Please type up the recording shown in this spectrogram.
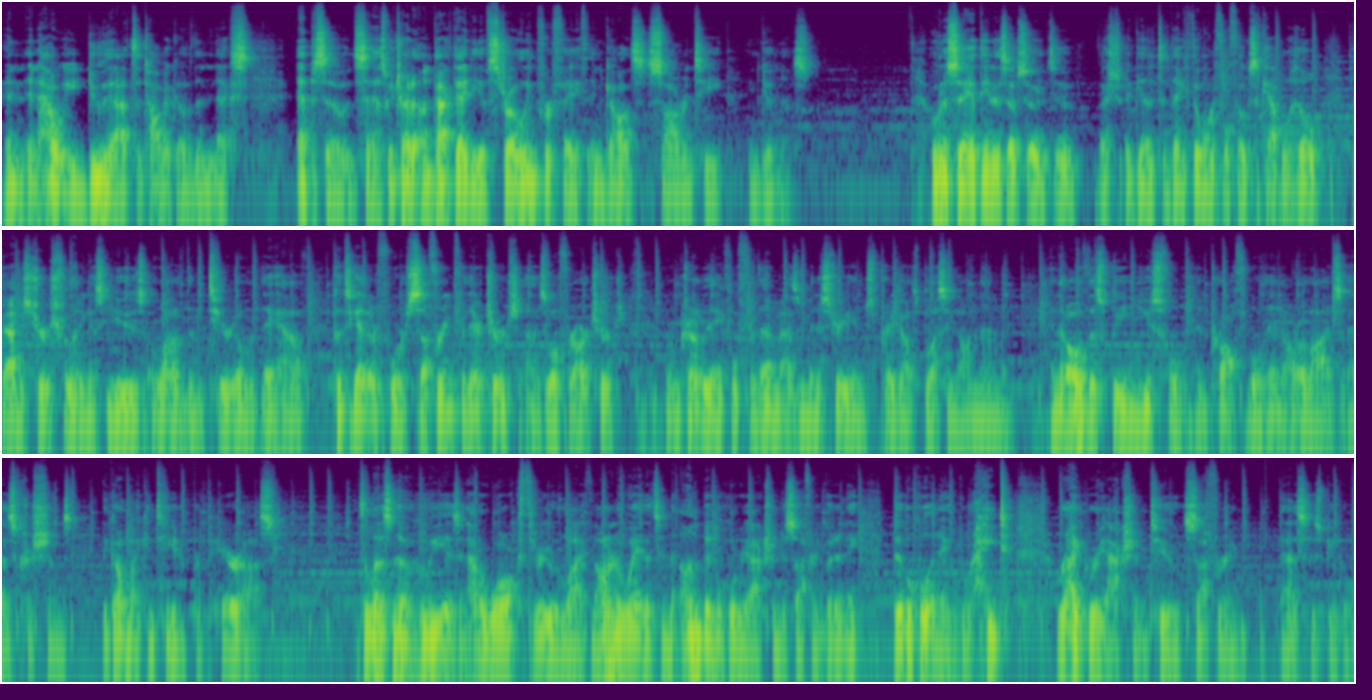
And, and how we do that's the topic of the next episodes as we try to unpack the idea of struggling for faith in God's sovereignty and goodness. We want to say at the end of this episode to again to thank the wonderful folks at Capitol Hill Baptist Church for letting us use a lot of the material that they have put together for suffering for their church uh, as well for our church. We're incredibly thankful for them as a ministry and just pray God's blessing on them and, and that all of this will be useful and profitable in our lives as Christians. That God might continue to prepare us to let us know who He is and how to walk through life, not in a way that's an unbiblical reaction to suffering, but in a biblical and a right right reaction to suffering as his people.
